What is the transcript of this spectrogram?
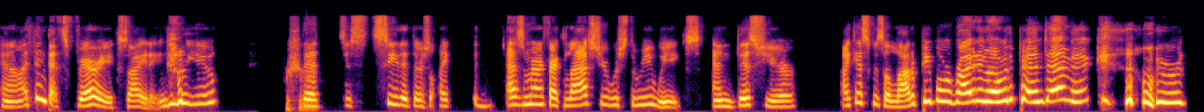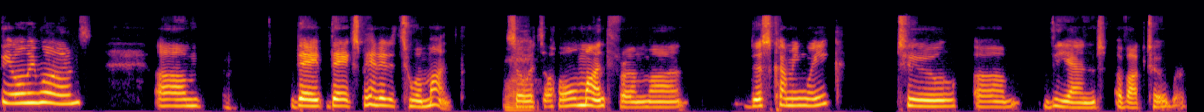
and i think that's very exciting don't you sure. that just see that there's like as a matter of fact last year was three weeks and this year i guess because a lot of people were riding over the pandemic we weren't the only ones um, they they expanded it to a month wow. so it's a whole month from uh, this coming week to um, the end of october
